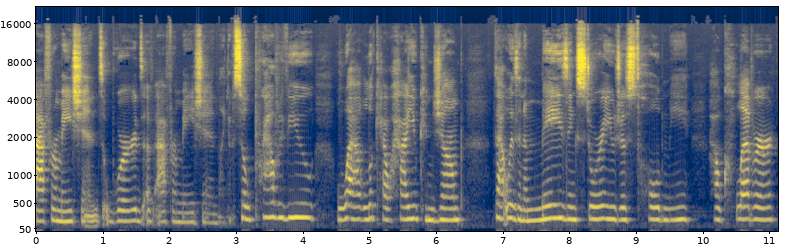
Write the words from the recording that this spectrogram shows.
affirmations, words of affirmation. Like, I'm so proud of you. Wow, look how high you can jump. That was an amazing story you just told me. How clever.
